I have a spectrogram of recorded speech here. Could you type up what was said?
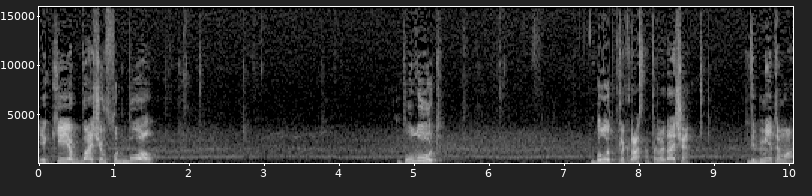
який я бачив футбол. Булут. Булут прекрасна передача. Відмітимо.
